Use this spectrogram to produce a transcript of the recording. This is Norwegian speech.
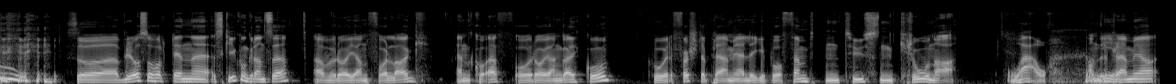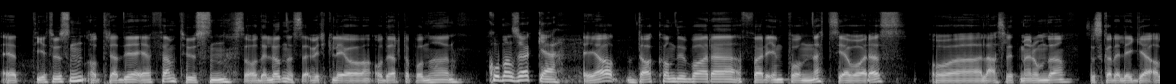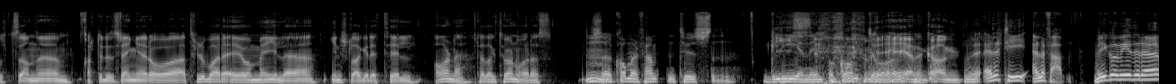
så blir det også holdt en skrivekonkurranse av Royan Forlag, NKF og Royan Gaiko, hvor første premie ligger på 15 000 kroner. Wow. Andre premie er 10 000, og tredje er 5000, så det lønner seg virkelig å, å delta på den her. Hvor man søker? Ja, da kan du bare føre inn på nettsida vår og uh, lese litt mer om det. Så skal det ligge alt, sånn, uh, alt det du trenger, og jeg tror det bare er å maile innslaget ditt til Arne, redaktøren vår. Mm. Så kommer 15 000 glien inn på konto. En gang. Eller ti, eller fem. Vi går videre.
